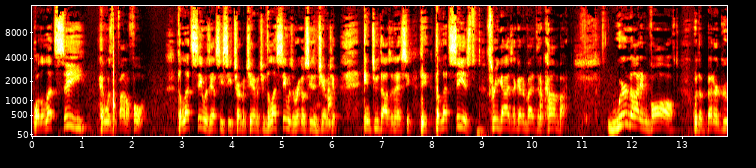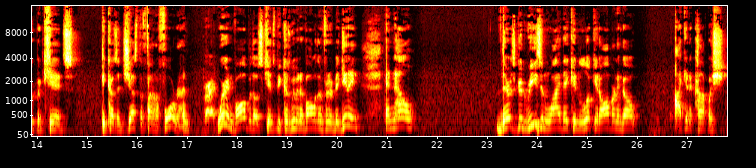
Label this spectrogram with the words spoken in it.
Well, the let's see was the Final Four. The Let's See was the SEC Tournament Championship. The Let's See was a regular season championship in 2000 The, the Let's See is three guys that got invited to the combine. We're not involved with a better group of kids because of just the Final Four run. right. We're involved with those kids because we've been involved with them from the beginning, and now there's good reason why they can look at Auburn and go, I can accomplish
